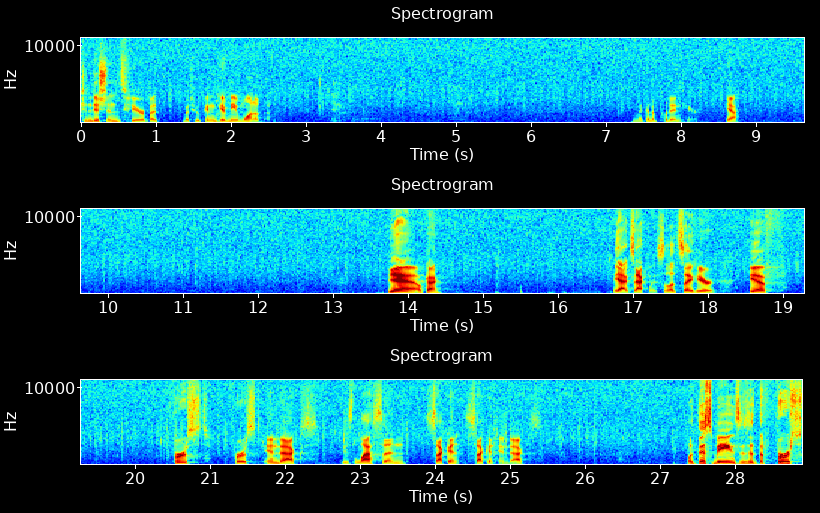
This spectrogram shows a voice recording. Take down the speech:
conditions here, but, but who can give me one of them? What am I gonna put in here? Yeah. Yeah, okay. Yeah, exactly. So let's say here, if first, first index is less than second, second index, what this means is that the first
